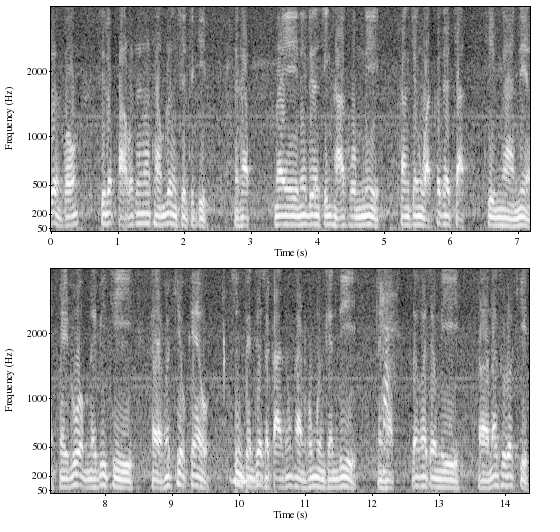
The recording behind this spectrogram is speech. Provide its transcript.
เรื่องของศิลปะวัฒนธรรมเรื่องเศรษฐกิจนะครับในในเดือนสิงหาคมนี่ทางจังหวัดก็จะจัดทีมงานเนี่ยไปร่วมในพิธีแห่พระเขี้ยวแก้ว ซึ่งเป็นเทศกาลสำคัญของเมืองแคนดี้นะครับแล้วก็จะมีเอ่อนักธุรกิจ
